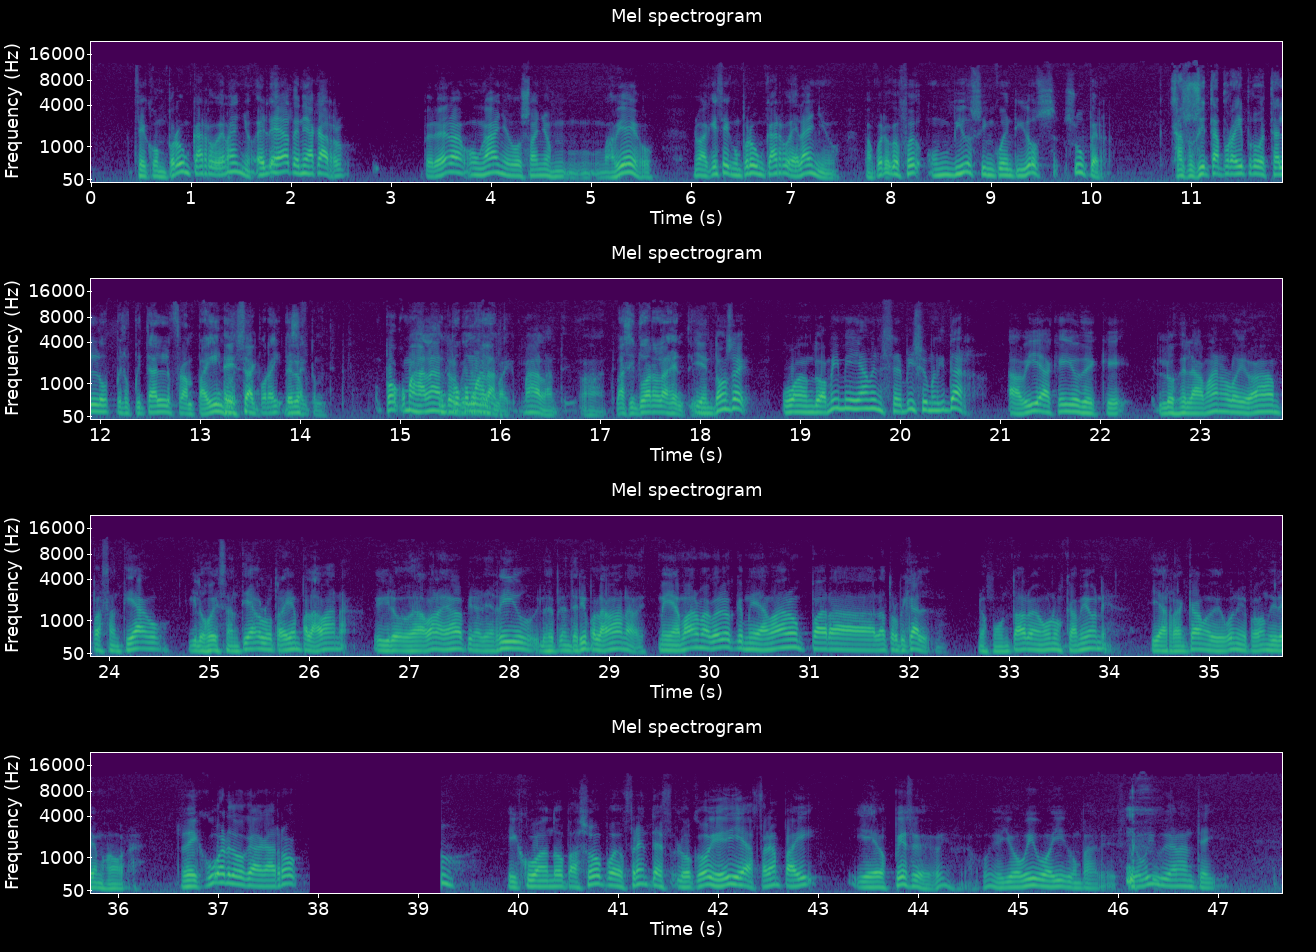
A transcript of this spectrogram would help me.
se compró un carro del año. Él ya tenía carro, pero era un año, dos años más viejo. No, aquí se compró un carro del año. Me acuerdo que fue un Bio 52 Super, Sanssouci está por ahí, pero está en el hospital Fran País, ¿no? Está por ahí, de los- exactamente. un poco más adelante. Un poco más adelante. Más adelante. más adelante. Va a situar a la gente. Y entonces, cuando a mí me llaman el servicio militar, había aquello de que los de La Habana lo llevaban para Santiago y los de Santiago lo traían para La Habana y los de La Habana llamaban Pinar del Río y los de Pinar del Río para La Habana. Me llamaron, me acuerdo que me llamaron para la Tropical. Nos montaron en unos camiones y arrancamos. Digo, bueno, ¿y para dónde iremos ahora? Recuerdo que agarró y cuando pasó por frente a lo que hoy día Fran País y los pies, yo vivo ahí, compadre. Yo vivo delante ahí.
